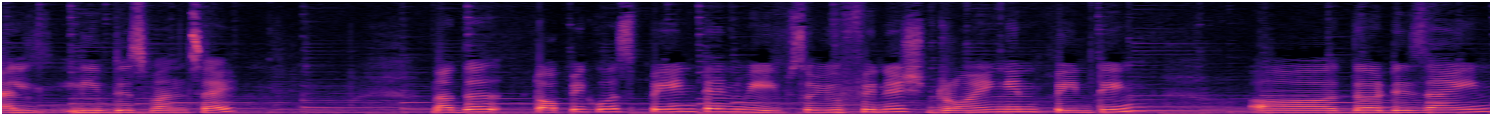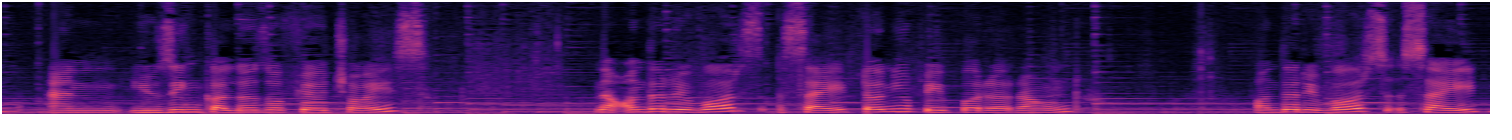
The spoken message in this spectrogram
I'll leave this one side. Now the topic was paint and weave. So you finish drawing and painting uh, the design and using colors of your choice. Now on the reverse side turn your paper around. On the reverse side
